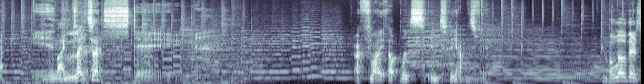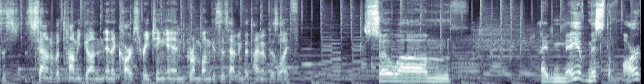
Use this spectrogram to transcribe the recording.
Later. Interesting. I fly upwards into the atmosphere. And below, there's the sound of a Tommy gun and a car screeching, and Grumbungus is having the time of his life. So, um, I may have missed the mark,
